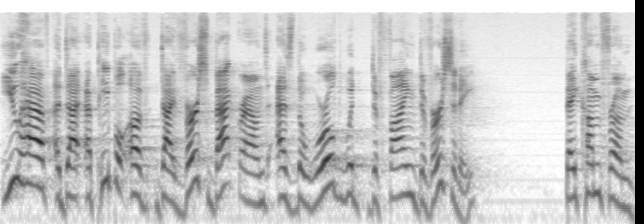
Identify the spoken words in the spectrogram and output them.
you have a, di- a people of diverse backgrounds as the world would define diversity. They come from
